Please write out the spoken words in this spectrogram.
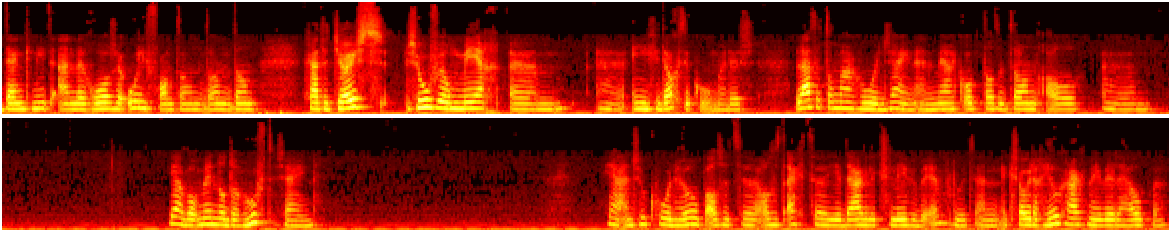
denk niet aan de roze olifant. Dan, dan, dan gaat het juist zoveel meer ehm, eh, in je gedachten komen. Dus laat het er maar gewoon zijn. En merk op dat het dan al ehm, ja, wat minder er hoeft te zijn. Ja, en zoek gewoon hulp als het, uh, als het echt uh, je dagelijkse leven beïnvloedt. En ik zou je daar heel graag mee willen helpen.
